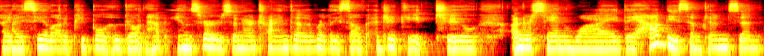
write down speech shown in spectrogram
I see a lot of people who don't have answers and are trying to really self educate to understand why they have these symptoms. And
